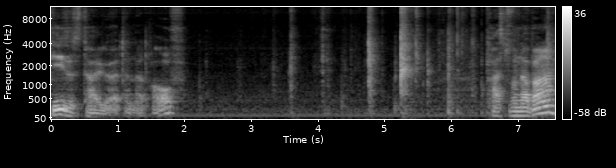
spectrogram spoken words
dieses Teil gehört dann da drauf. Passt wunderbar.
